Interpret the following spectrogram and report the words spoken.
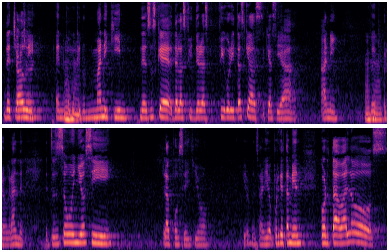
de Charlie, Charlie. en como Ujú. que en un maniquín, de esos que, de las, fi- de las figuritas que, ha- que hacía Annie, pero grande. Entonces, según yo, sí la poseyó, quiero pensar yo, porque también cortaba los,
